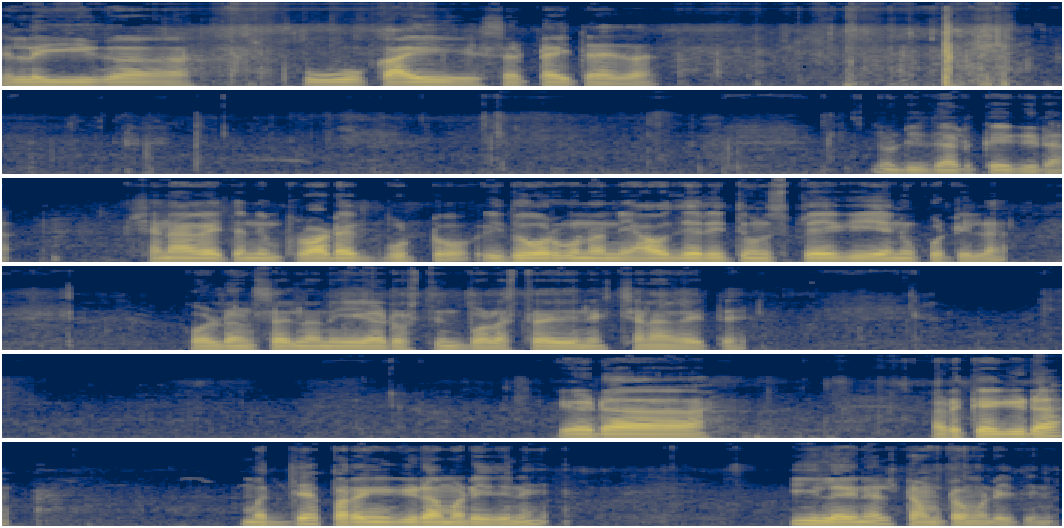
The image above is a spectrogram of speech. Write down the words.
ಎಲ್ಲ ಈಗ ಹೂವು ಕಾಯಿ ಸೆಟ್ ಆಯ್ತಾ ಇದೆ. ನೋಡಿ, ಇದು ಅಡಿಕೆ ಗಿಡ. ಚೆನ್ನಾಗೈತೆ ನಿಮ್ಮ ಪ್ರಾಡಕ್ಟ್ ಬಿಟ್ಟು ಇದುವರೆಗೂ ನಾನು ಯಾವುದೇ ರೀತಿ ಒಂದು ಸ್ಪ್ರೇಗೆ ಏನೂ ಕೊಟ್ಟಿಲ್ಲ. ಗೋಲ್ಡನ್ ಸ್ಟೈಲ್ ನಾನು ಎರಡು ವರ್ಷದಿಂದ ಬಳಸ್ತಾ ಇದ್ದೀನಿ ಚೆನ್ನಾಗೈತೆ ಎಡ ಅಡಿಕೆ ಗಿಡ, ಮಧ್ಯೆ ಪರಂಗಿ ಗಿಡ ಮಾಡಿದ್ದೀನಿ. ಈ ಲೈನಲ್ಲಿ ಟೊಮಟೊ ಮಾಡಿದ್ದೀನಿ.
